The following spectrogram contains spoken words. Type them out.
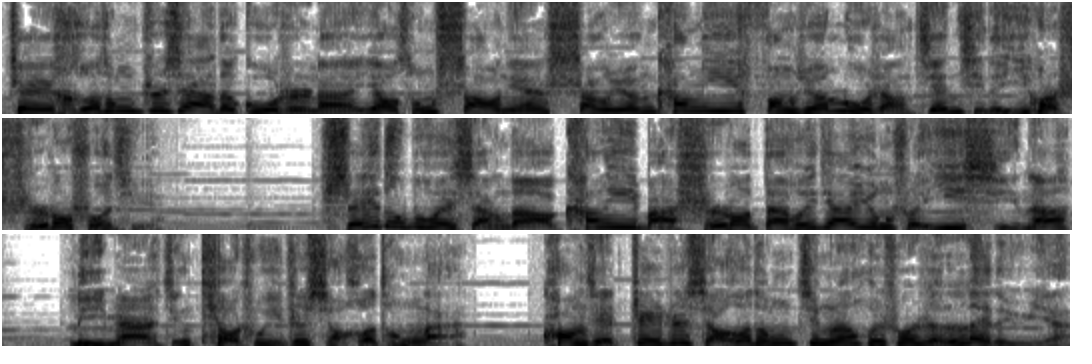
这《合同之下》的故事呢，要从少年上原康一放学路上捡起的一块石头说起。谁都不会想到，康一把石头带回家用水一洗呢，里面竟跳出一只小河童来。况且这只小河童竟然会说人类的语言，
